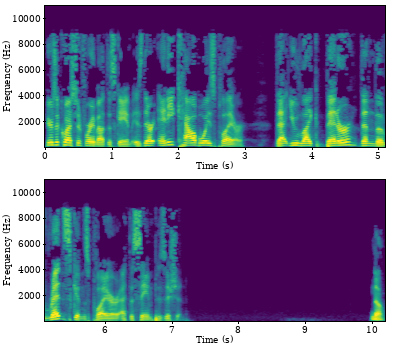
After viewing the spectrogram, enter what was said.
Here's a question for you about this game. Is there any Cowboys player that you like better than the Redskins player at the same position? No.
